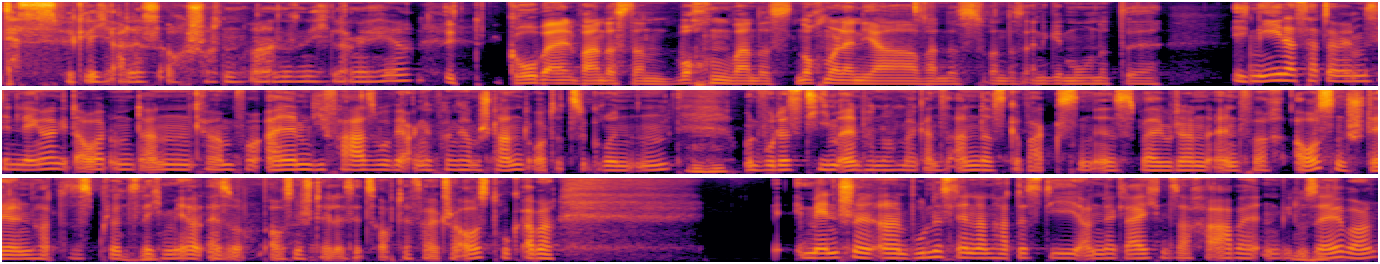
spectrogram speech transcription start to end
Das ist wirklich alles auch schon wahnsinnig lange her. Grob ein, waren das dann Wochen, waren das nochmal ein Jahr, waren das, waren das einige Monate? Nee, das hat dann ein bisschen länger gedauert und dann kam vor allem die Phase, wo wir angefangen haben, Standorte zu gründen mhm. und wo das Team einfach nochmal ganz anders gewachsen ist, weil du dann einfach Außenstellen hattest plötzlich mhm. mehr, also Außenstelle ist jetzt auch der falsche Ausdruck, aber Menschen in anderen Bundesländern hattest, die an der gleichen Sache arbeiten wie mhm. du selber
